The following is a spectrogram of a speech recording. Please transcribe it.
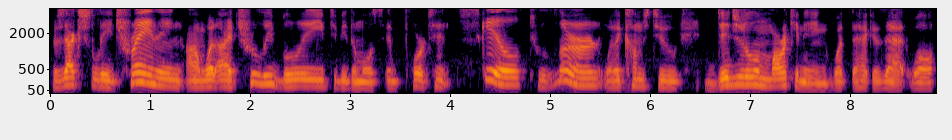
there's actually training on what I truly believe to be the most important skill to learn when it comes to digital marketing. What the heck is that? Well,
